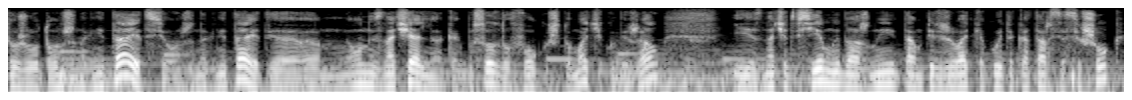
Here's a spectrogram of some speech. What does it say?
тоже вот он же нагнетает все, он же нагнетает. Эм, он изначально как бы создал фокус, что мальчик убежал, и значит все мы должны там переживать какой-то катарсис и шок,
